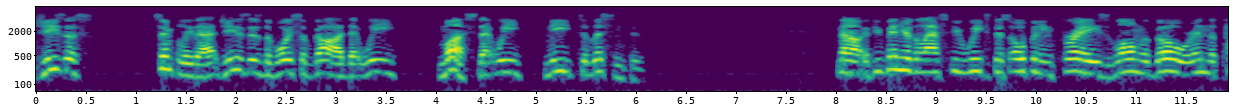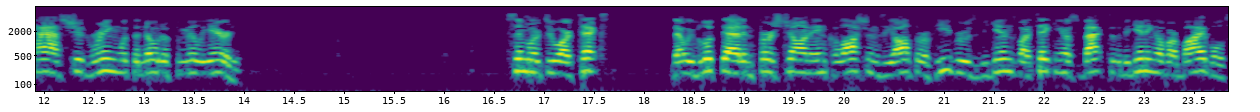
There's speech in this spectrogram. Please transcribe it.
Jesus simply that Jesus is the voice of God that we must, that we need to listen to. Now, if you've been here the last few weeks, this opening phrase, long ago or in the past, should ring with a note of familiarity. Similar to our text that we've looked at in 1 John and Colossians, the author of Hebrews begins by taking us back to the beginning of our Bibles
